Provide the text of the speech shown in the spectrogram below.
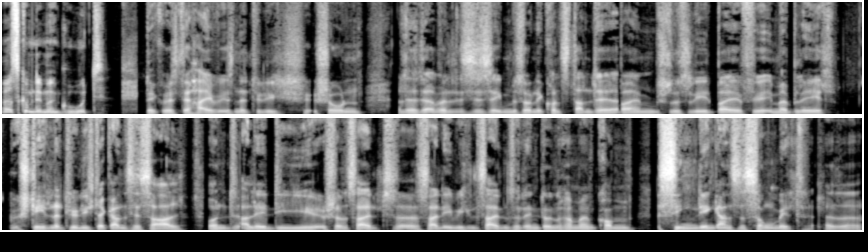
Was kommt immer gut? Der größte Hype ist natürlich schon, also, aber das ist eben so eine Konstante beim Schlusslied bei Für immer Blade steht natürlich der ganze Saal. Und alle, die schon seit, seit ewigen Zeiten zu den Dunhamern kommen, singen den ganzen Song mit. Also,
